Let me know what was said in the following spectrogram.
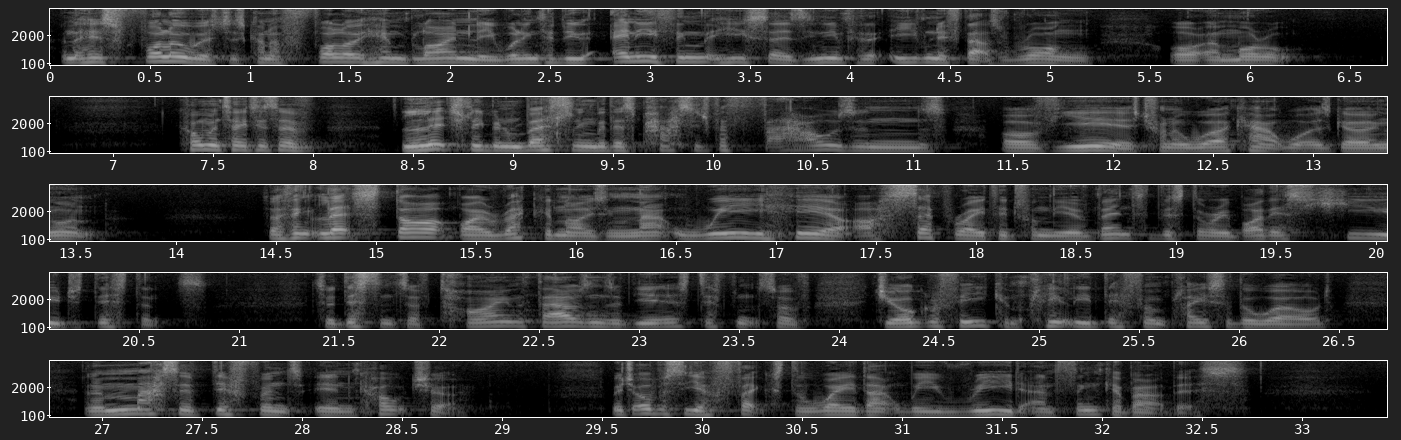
And that his followers just kind of follow him blindly, willing to do anything that he says, even if that's wrong or immoral. Commentators have literally been wrestling with this passage for thousands of years, trying to work out what is going on. So I think let's start by recognizing that we here are separated from the events of this story by this huge distance. So, distance of time, thousands of years, difference of geography, completely different place of the world, and a massive difference in culture, which obviously affects the way that we read and think about this.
